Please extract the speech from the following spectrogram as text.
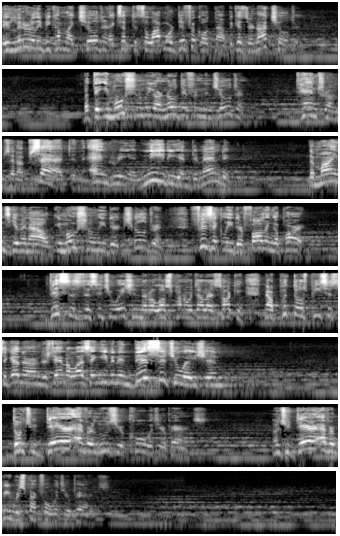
They literally become like children, except it's a lot more difficult now because they're not children. But they emotionally are no different than children tantrums and upset and angry and needy and demanding. The mind's given out. Emotionally, they're children. Physically, they're falling apart. This is the situation that Allah subhanahu wa ta'ala is talking. Now put those pieces together and understand Allah saying, even in this situation, don't you dare ever lose your cool with your parents. Don't you dare ever be respectful with your parents.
